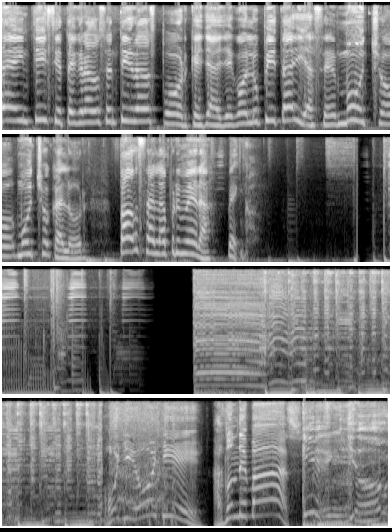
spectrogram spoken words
27 grados centígrados porque ya llegó Lupita y hace mucho, mucho calor. Pausa la primera. Vengo. ¿A dónde vas? ¿Quién, yo?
